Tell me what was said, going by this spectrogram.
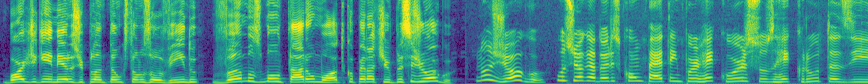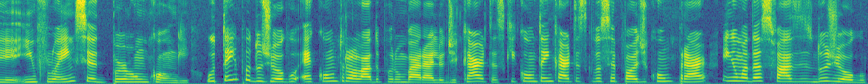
Board gameiros de plantão que estão nos ouvindo, vamos montar um modo cooperativo para esse jogo. No jogo, os jogadores competem por recursos, recrutas e influência por Hong Kong. O tempo do jogo é controlado por um baralho de cartas que contém cartas que você pode comprar em uma das fases do jogo.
